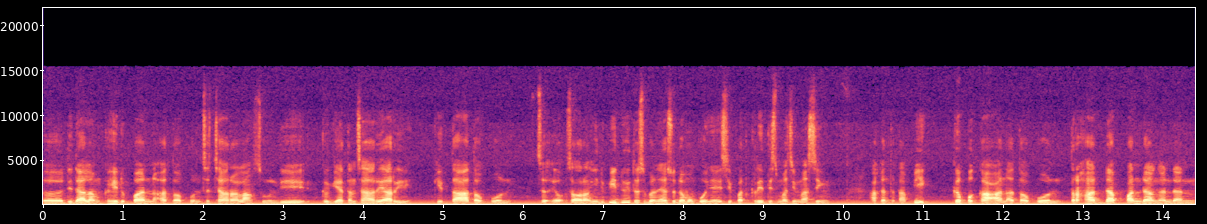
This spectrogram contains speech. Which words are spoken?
eh, di dalam kehidupan ataupun secara langsung di kegiatan sehari-hari kita ataupun se- seorang individu itu sebenarnya sudah mempunyai sifat kritis masing-masing. Akan tetapi kepekaan ataupun terhadap pandangan dan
